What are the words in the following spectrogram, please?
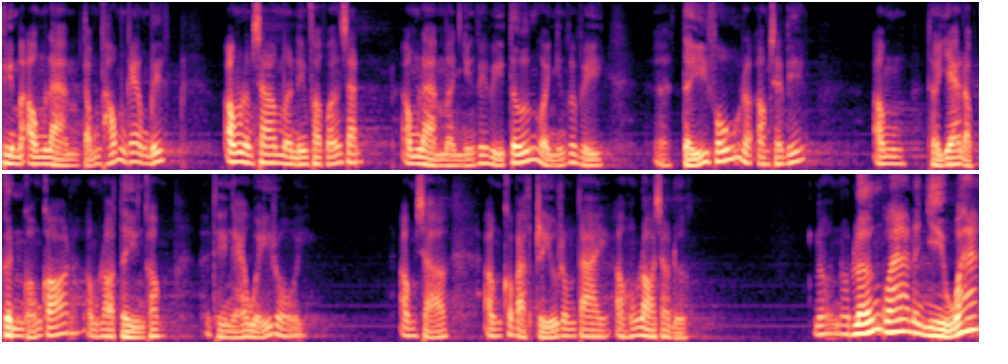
Khi mà ông làm tổng thống cái ông biết. Ông làm sao mà niệm phật vãng sanh? Ông làm mà những cái vị tướng và những cái vị ờ, tỷ phú rồi ông sẽ biết. Ông thời gian đọc kinh cũng không có đó. Ông lo tiền không? Thì ngã quỷ rồi. Ông sợ ông có bạc triệu trong tay, ông không lo sao được. Nó nó lớn quá, nó nhiều quá.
